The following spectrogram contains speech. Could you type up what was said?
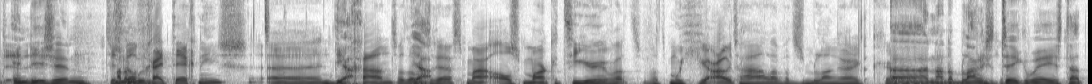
in die zin... Het is wel vrij technisch, en diepgaand wat dat Ja. betreft. Maar als marketeer, wat, wat moet je hier uithalen? Wat is belangrijk? eh? Eh, nou, de belangrijkste takeaway is dat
